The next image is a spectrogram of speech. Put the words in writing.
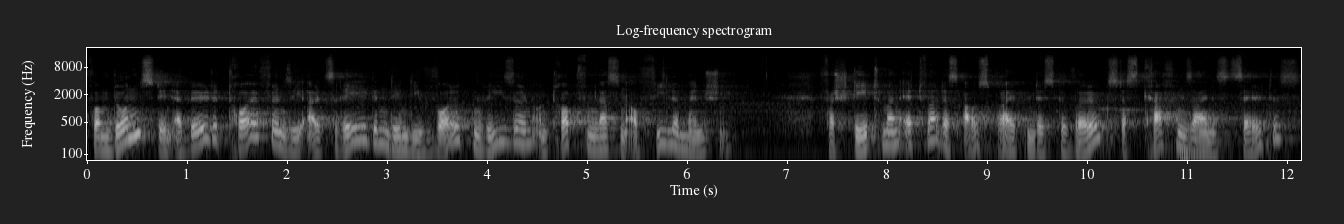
vom Dunst, den er bildet, träufeln sie als Regen, den die Wolken rieseln und tropfen lassen auf viele Menschen. Versteht man etwa das Ausbreiten des Gewölks, das Krachen seines Zeltes?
